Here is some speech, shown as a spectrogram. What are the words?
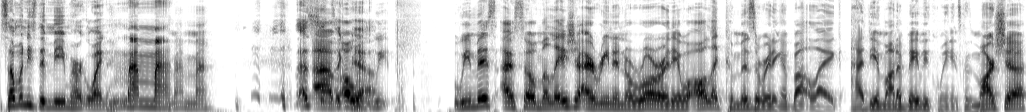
Someone needs to meme her going, Mama. Mama. That Um, oh, we we miss Uh, so Malaysia, Irene, and Aurora, they were all like commiserating about like the amount of baby queens. Because Marcia,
